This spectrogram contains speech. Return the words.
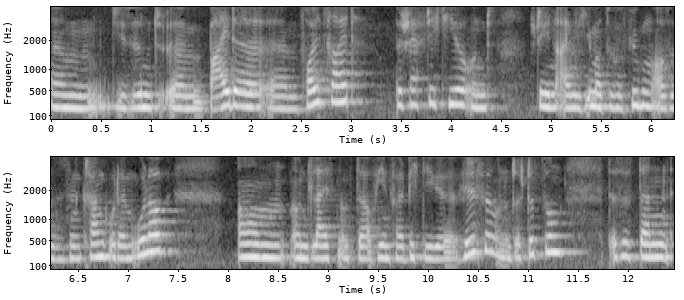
Ähm, die sind ähm, beide ähm, Vollzeit beschäftigt hier und stehen eigentlich immer zur Verfügung, außer sie sind krank oder im Urlaub und leisten uns da auf jeden Fall wichtige Hilfe und Unterstützung. Das ist dann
